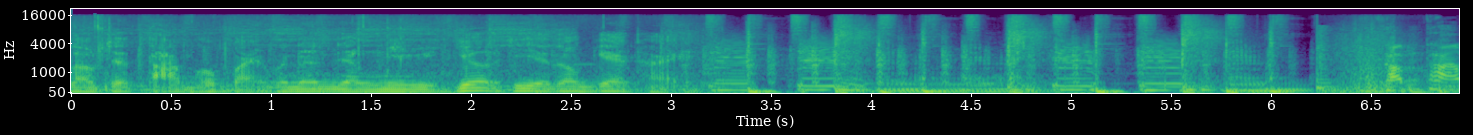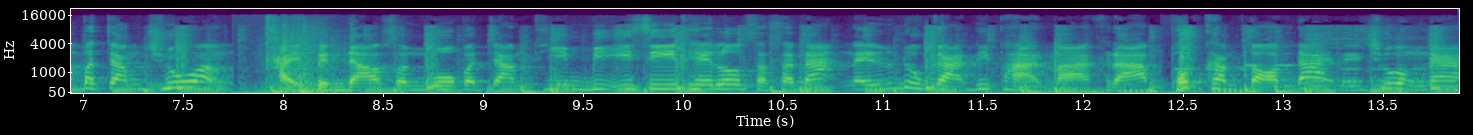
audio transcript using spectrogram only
เราจะตามเขาไป เพราะนั้นยังมีอีกเยอะที่จะต้องแก้ไข คำถามประจำช่วง ใครเป็นดาวซันโวประจำทีม BEC เทโลศาสนะในฤดูกาลที่ผ่านมาครับ พบคำตอบได้ในช่วงหน้า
